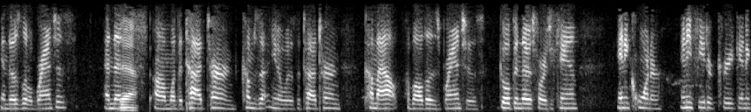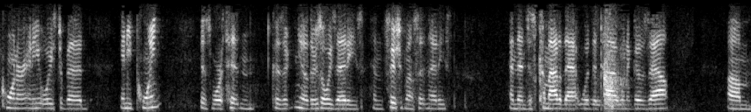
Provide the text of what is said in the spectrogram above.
in those little branches. And then Yeah. um, when the tide turn comes you know, as the tide turn, come out of all those branches, go up in there as far as you can. Any corner, any feeder creek, any corner, any oyster bed, any point is worth hitting because you know there's always eddies and fish are going to sit in eddies. And then just come out of that with the tide when it goes out. Um,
